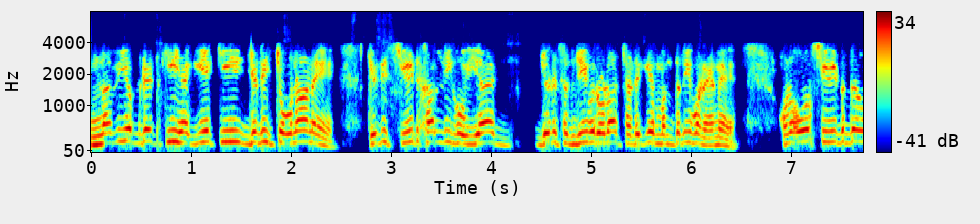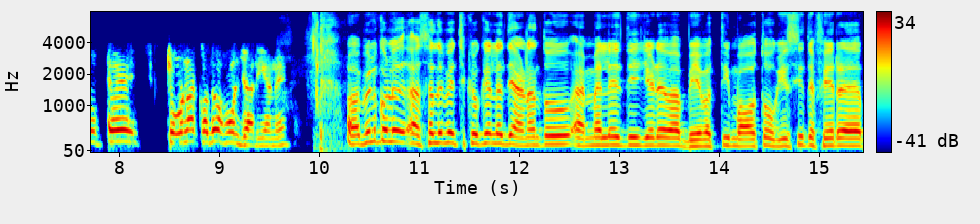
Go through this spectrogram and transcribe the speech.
ਨਵੀਂ ਅਪਡੇਟ ਕੀ ਹੈਗੀ ਹੈ? ਕਿ ਜਿਹੜੀ ਚੋਣਾਂ ਨੇ, ਜਿਹੜੀ ਸੀਟ ਖਾਲੀ ਹੋਈ ਹੈ, ਜਿਹੜੇ ਸੰਜੀਵ ਅਰੋੜਾ ਛੱਡ ਕੇ ਮੰਤਰੀ ਬਣੇ ਨੇ, ਹੁਣ ਉਹ ਸੀਟ ਦੇ ਉੱਤੇ ਚੋਣਾਂ ਕਦੋਂ ਹੋਣ ਜਾ ਰਹੀਆਂ ਨੇ? ਬਿਲਕੁਲ ਅਸਲ ਦੇ ਵਿੱਚ ਕਿਉਂਕਿ ਲੁਧਿਆਣਾ ਤੋਂ ਐਮਐਲਏ ਦੀ ਜਿਹੜੇ ਵਾ, ਬੇਵਕਤੀ ਮੌਤ ਹੋ ਗਈ ਸੀ ਤੇ ਫਿਰ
